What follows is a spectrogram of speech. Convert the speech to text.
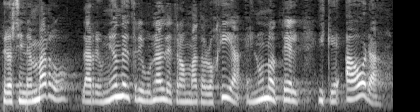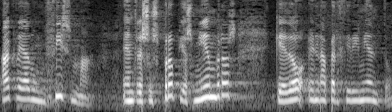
Pero, sin embargo, la reunión del Tribunal de Traumatología en un hotel y que ahora ha creado un cisma entre sus propios miembros quedó en apercibimiento.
